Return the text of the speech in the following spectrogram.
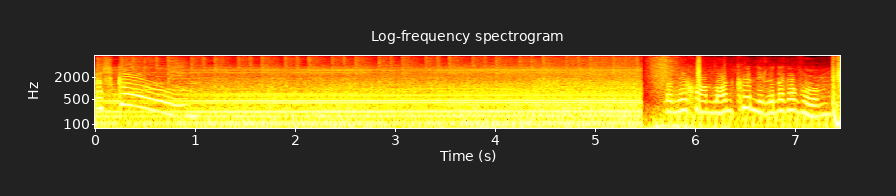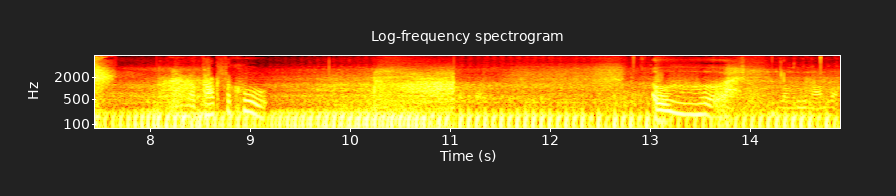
let's go ตอนนี้ความร้อนขึ้นอีกแล้วนะครับผมเราพักสักครู่เออลองดูน้ำก่อน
